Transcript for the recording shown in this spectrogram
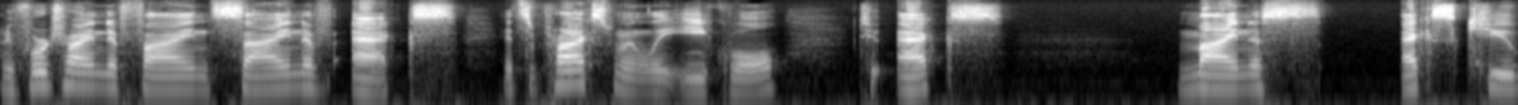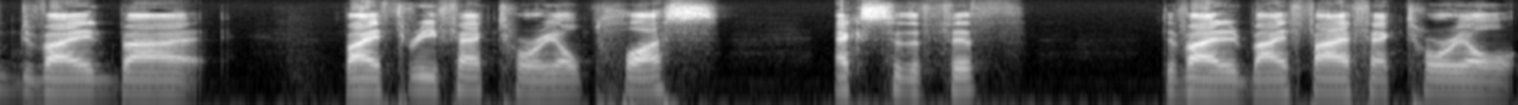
If we're trying to find sine of x, it's approximately equal to x minus x cubed divided by by 3 factorial plus x to the fifth divided by 5 factorial,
